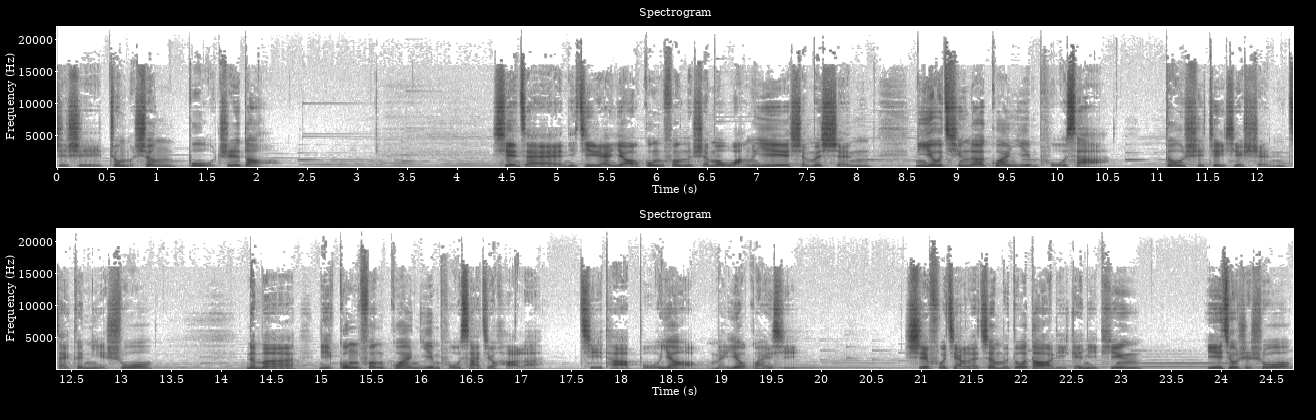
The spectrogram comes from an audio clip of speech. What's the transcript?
只是众生不知道。现在你既然要供奉什么王爷、什么神，你又请了观音菩萨，都是这些神在跟你说，那么你供奉观音菩萨就好了，其他不要没有关系。师傅讲了这么多道理给你听，也就是说，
